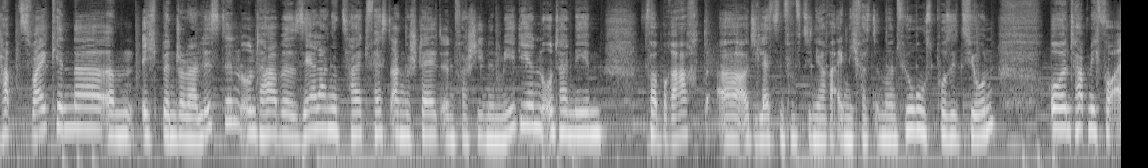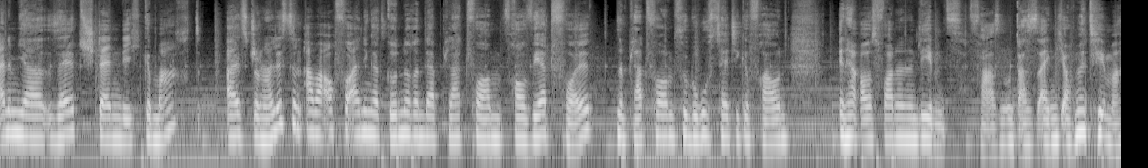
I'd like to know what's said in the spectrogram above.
habe zwei Kinder. Ähm, ich bin Journalistin und habe sehr lange Zeit festangestellt in verschiedenen Medienunternehmen verbracht. Äh, die letzten 15 Jahre eigentlich fast immer in Führungspositionen. Und habe mich vor einem Jahr selbstständig gemacht als Journalistin, aber auch vor allen Dingen als Gründerin der Plattform Frau Wertvoll. Eine Plattform für berufstätige Frauen in herausfordernden Lebensphasen. Und das ist eigentlich auch mein Thema.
